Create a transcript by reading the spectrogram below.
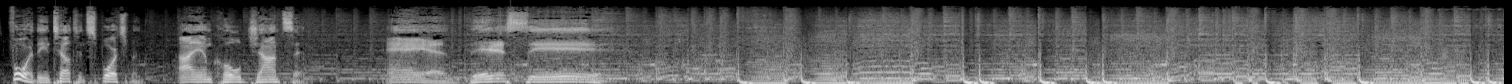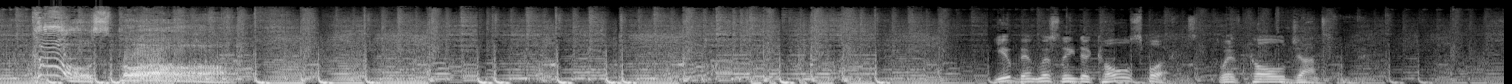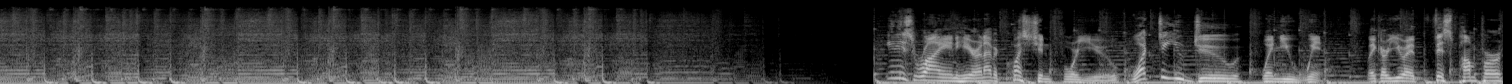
For the Intelligent Sportsman, I am Cole Johnson, and this is. Cole Sport! You've been listening to Cole Sports with Cole Johnson. It is Ryan here, and I have a question for you. What do you do when you win? Like, are you a fist pumper?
